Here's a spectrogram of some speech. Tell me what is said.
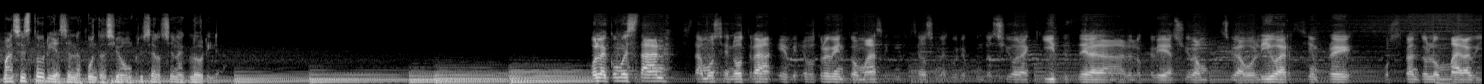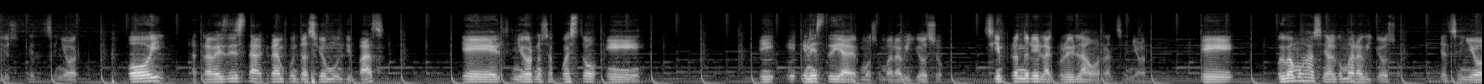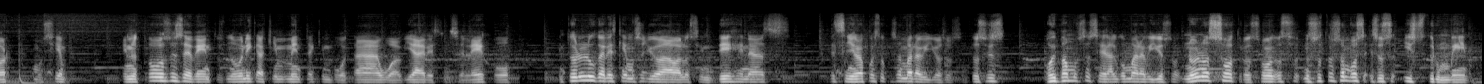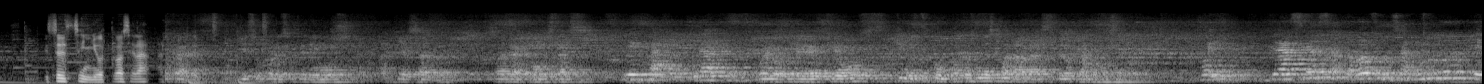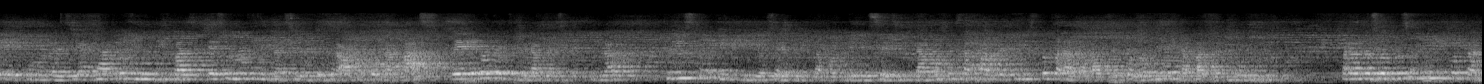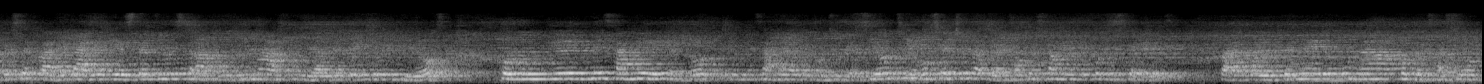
Más historias en la Fundación Cristianos en la Gloria. Hola, ¿cómo están? Estamos en otra, otro evento más aquí en Cristianos en la Gloria Fundación, aquí desde la, localidad Ciudad, Ciudad Bolívar, siempre mostrando lo maravilloso que es el Señor. Hoy, a través de esta gran fundación Mundipaz, que el Señor nos ha puesto eh, eh, en este día hermoso, maravilloso, siempre dándole la gloria y la honra al Señor. Eh, hoy vamos a hacer algo maravilloso y el Señor, como siempre, en todos esos eventos, no únicamente aquí en Bogotá, Guaviares, en Celejo, en todos los lugares que hemos ayudado a los indígenas, el Señor ha puesto cosas maravillosas. Entonces, hoy vamos a hacer algo maravilloso. No nosotros, somos, nosotros somos esos instrumentos. Es el Señor que va a hacer a, Y eso por eso tenemos aquí a Sandra. Sandra, ¿cómo estás? Bien, gracias. Bueno, queremos que nos compartas unas palabras de lo que vamos a hacer. Bueno, gracias todos. Un saludo. Eh, como decía Carlos, es una fundación que trabaja por la paz, pero desde la perspectiva Cristo y bibliocéntrica, porque necesitamos esa paz de Cristo para la paz de Colombia y la paz del mundo. Para nosotros es muy importante cerrar el año y esta es nuestra última actividad del 2022 con un mensaje de perdón, un mensaje de reconciliación y hemos hecho la alianza justamente con ustedes para poder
